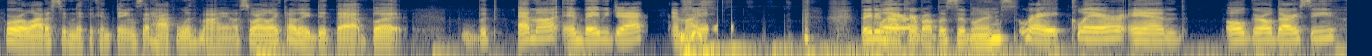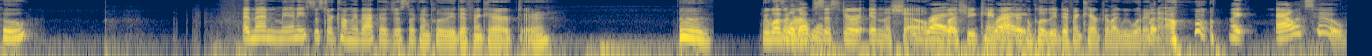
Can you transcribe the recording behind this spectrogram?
for a lot of significant things that happened with Maya. So I liked how they did that. But but Emma and baby Jack and Maya They did Claire. not care about the siblings. right, Claire and old girl Darcy, who? And then Manny's sister coming back as just a completely different character. Mm. It wasn't Well, her was- sister in the show, Right, but she came back a completely different character. Like we wouldn't But- know. Like Alex who?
